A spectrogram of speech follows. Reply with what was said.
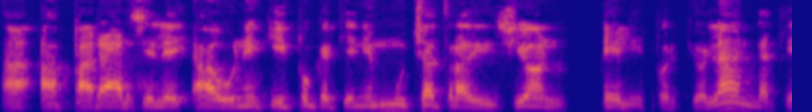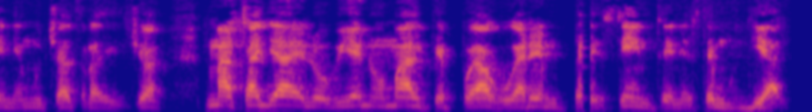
a, parársele a un equipo que tiene mucha tradición, Eli, porque Holanda tiene mucha tradición, más allá de lo bien o mal que pueda jugar en presente en este mundial.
